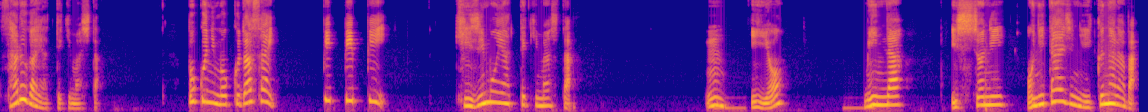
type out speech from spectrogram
猿がやってきました。僕にもください、ピッピッピ。キジもやってきました。うん、いいよ。みんな一緒に鬼退治に行くならば。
